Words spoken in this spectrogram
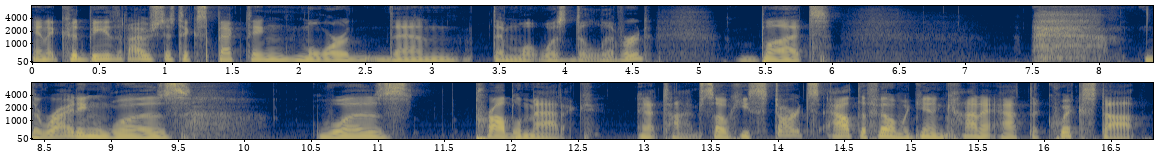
And it could be that I was just expecting more than than what was delivered, but the writing was was problematic at times. So he starts out the film again kind of at the quick stop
